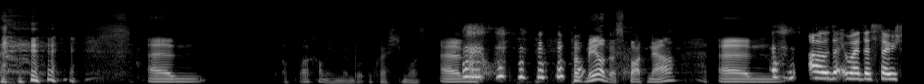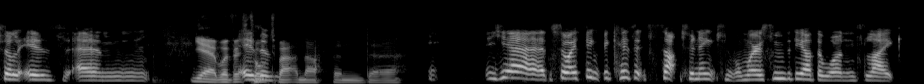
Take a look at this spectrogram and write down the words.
um I can't even remember what the question was. Um, put me on the spot now. Um, oh, th- whether social is um yeah, whether it's talked a- about enough and uh, Yeah, so I think because it's such an ancient one, whereas some of the other ones like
